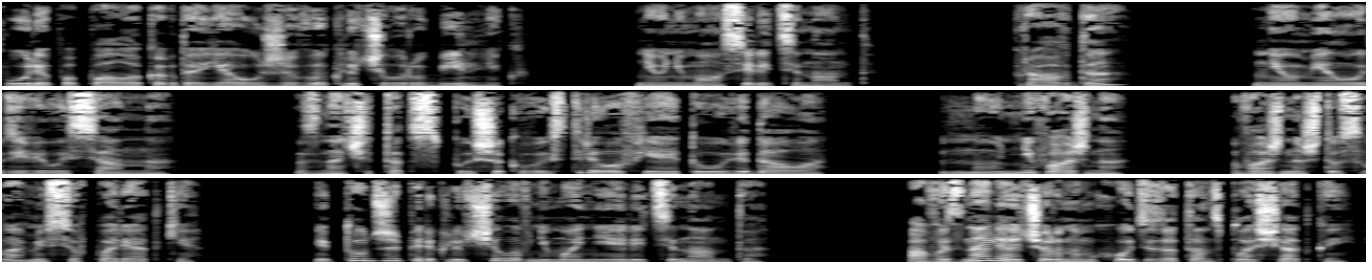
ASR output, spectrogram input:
Пуля попала, когда я уже выключил рубильник. Не унимался лейтенант. Правда? Неумело удивилась Анна. Значит, от вспышек выстрелов я это увидала. Ну, неважно. Важно, что с вами все в порядке. И тут же переключила внимание лейтенанта. А вы знали о черном ходе за танцплощадкой?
